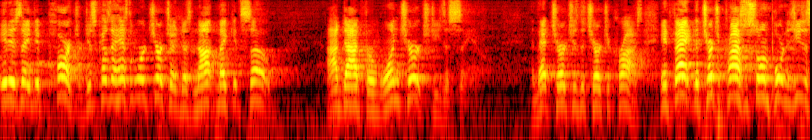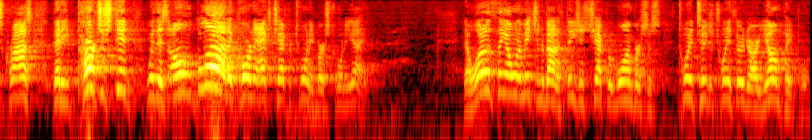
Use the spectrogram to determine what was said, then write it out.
It is a departure. Just because it has the word church, it does not make it so. I died for one church, Jesus said. And that church is the church of Christ. In fact, the church of Christ is so important to Jesus Christ that he purchased it with his own blood, according to Acts chapter 20, verse 28. Now, one other thing I want to mention about Ephesians chapter 1, verses 22 to 23 to our young people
